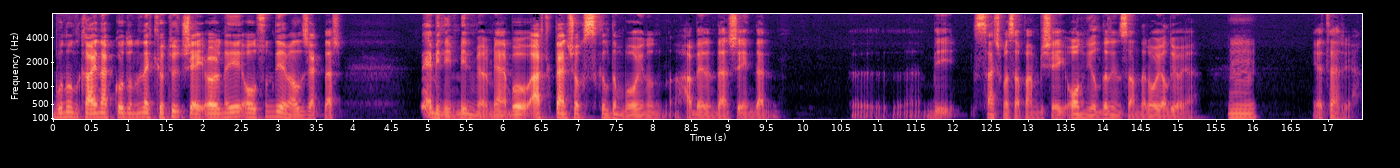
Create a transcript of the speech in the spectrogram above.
Bunun kaynak kodunu ne kötü şey örneği olsun diye mi alacaklar? Ne bileyim bilmiyorum yani bu artık ben çok sıkıldım bu oyunun haberinden şeyinden. Ee, bir saçma sapan bir şey 10 yıldır insanları oyalıyor ya. Yeter ya.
